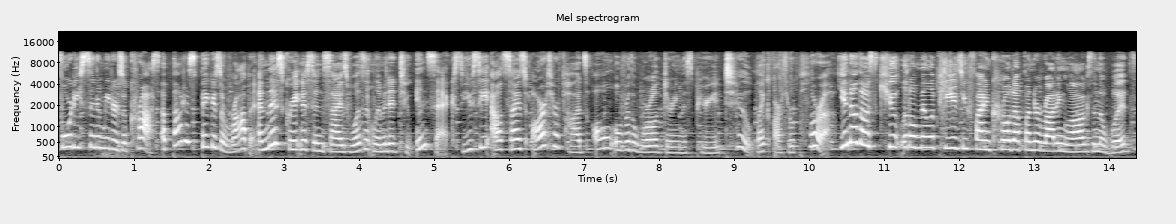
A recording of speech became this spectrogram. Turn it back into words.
40 centimeters across, about as big as a robin. And this greatness in size wasn't limited to insects. You see outsized arthropods all over the world during this period too, like Arthropleura. You know those cute little millipedes you find curled up under rotting logs in the woods?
